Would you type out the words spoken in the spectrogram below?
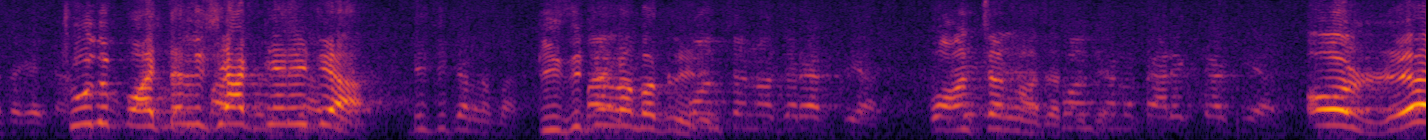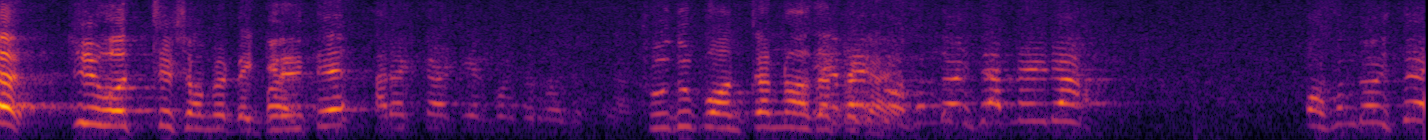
টাকা শুধু পঁয়তাল্লিশে আটকিয়ার এটা? Digital number Digital number plate? পঞ্চান্ন হাজার আরটিআর পঞ্চান্ন হাজার ও রে কি হচ্ছে সম্রাট ব্যাগ গ্যালারিতে আরেকটা আরটিআর পঞ্চান্ন হাজার শুধু পঞ্চান্ন হাজার টাকা পছন্দ হয়েছে আপনার এটা? পছন্দ হয়েছে?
